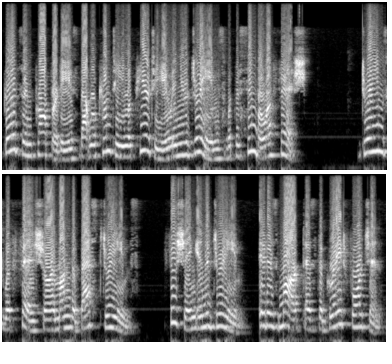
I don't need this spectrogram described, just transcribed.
Goods and properties that will come to you appear to you in your dreams with the symbol of fish. Dreams with fish are among the best dreams. Fishing in a dream. It is marked as the great fortune.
